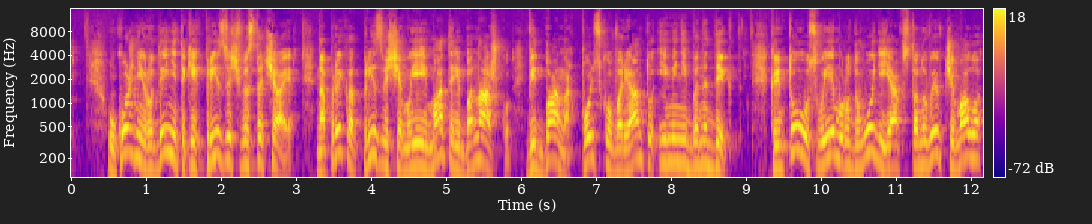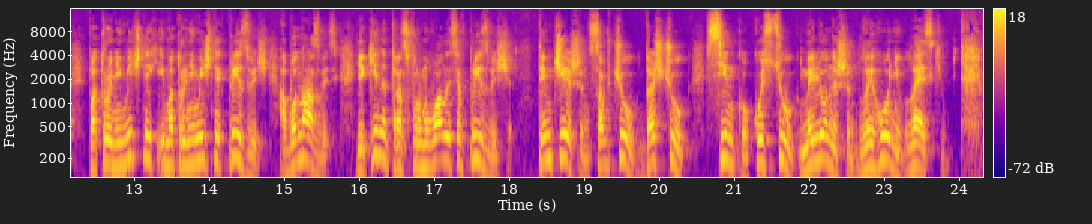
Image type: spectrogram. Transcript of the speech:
У кожній родині таких прізвищ вистачає. Наприклад, прізвище моєї матері Банашко від Банах польського варіанту імені Бенедикт. Крім того, у своєму родоводі я встановив чимало патронімічних і матронімічних прізвищ або назвиць, які не трансформувалися в прізвище. Тимчишин, Савчук, Дащук, Сінко, Костюк, Мельонишин, Легонів, Леськів.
